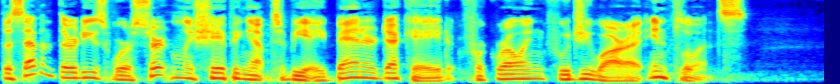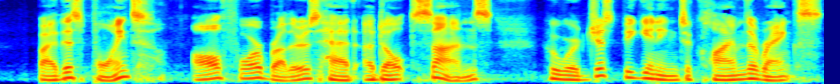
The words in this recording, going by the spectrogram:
The 730s were certainly shaping up to be a banner decade for growing Fujiwara influence. By this point, all four brothers had adult sons who were just beginning to climb the ranks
